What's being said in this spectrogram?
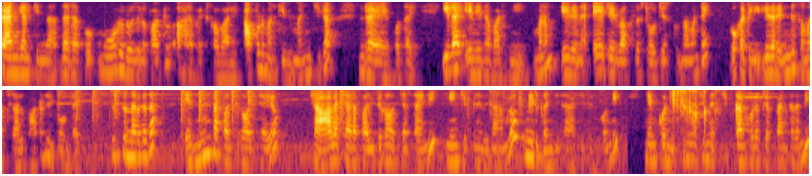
ఫ్యాన్ గ్యాల్ కింద దాదాపు మూడు రోజుల పాటు ఆరబెట్టుకోవాలి. అప్పుడు మనకి ఇవి మంచిగా డ్రై అయిపోతాయి. ఇలా ఎండిన వాటిని మనం ఏదైనా ఎయిర్ బాక్స్లో స్టోర్ చేసుకున్నామంటే ఒకటి లేదా రెండు సంవత్సరాల పాటు నిల్వ ఉంటాయి. చూస్తున్నారు కదా? ఎంత పలుచగా వచ్చాయో చాలా చాలా పలుచగా వచ్చేస్తాయండి. నేను చెప్పిన విధానంలో మీరు గంజి తయారు చేసేసుకోండి. నేను కొన్ని చిన్న చిన్న చిట్కాలు కూడా చెప్పాను కదండి.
